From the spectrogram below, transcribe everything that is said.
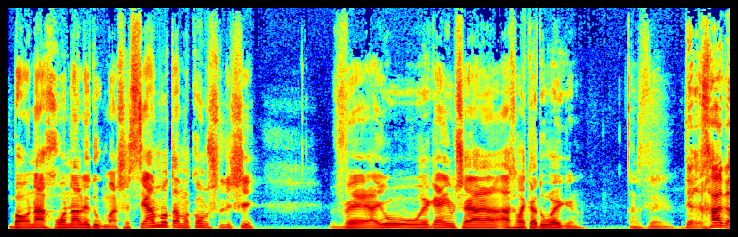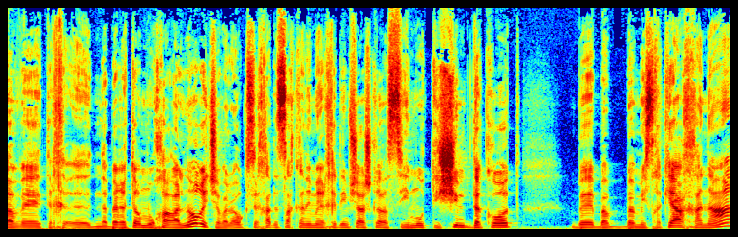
בעונה האחרונה, לדוגמה, שסיימנו את המקום שלישי. והיו רגעים שהיה אחלה כדורגל. אז... אה, דרך אגב, אה, תכף אה, נדבר יותר מאוחר על נוריץ', אבל אוקס אחד השחקנים היחידים שאשכרה סיימו 90 דקות ב- ב- במשחקי ההכנה,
